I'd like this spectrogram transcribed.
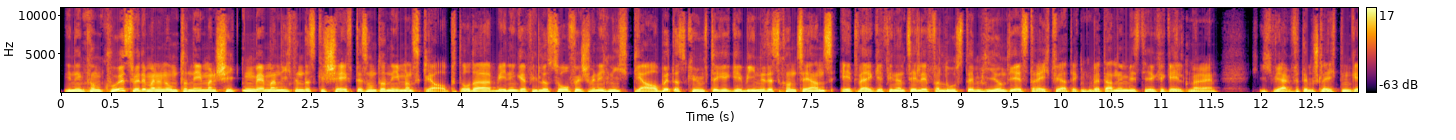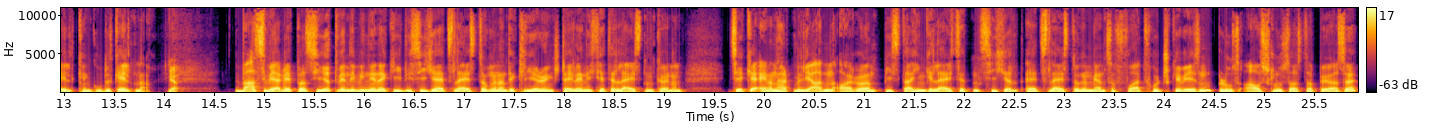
In den Konkurs würde man ein Unternehmen schicken, wenn man nicht an das Geschäft des Unternehmens glaubt. Oder weniger philosophisch, wenn ich nicht glaube, dass künftige Gewinne des Konzerns etwaige finanzielle Verluste im Hier und Jetzt rechtfertigen, weil dann investiere ich kein Geld mehr rein. Ich werfe dem schlechten Geld kein gutes Geld nach. Ja. Was wäre passiert, wenn die Wien Energie die Sicherheitsleistungen an der Clearingstelle nicht hätte leisten können? Circa eineinhalb Milliarden Euro an bis dahin geleisteten Sicherheitsleistungen wären sofort futsch gewesen, plus Ausschluss aus der Börse.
